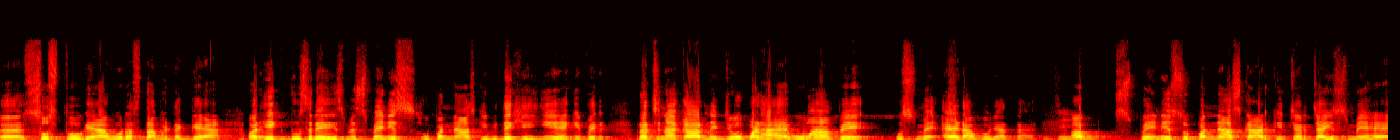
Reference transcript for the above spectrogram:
आ, सुस्त हो गया वो रास्ता भटक गया और एक दूसरे इसमें स्पेनिश उपन्यास की भी देखिए ये है कि फिर रचनाकार ने जो पढ़ा है वो वहाँ पे उसमें ऐड हो जाता है। अब स्पेनिश उपन्यासकार की चर्चा इसमें है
